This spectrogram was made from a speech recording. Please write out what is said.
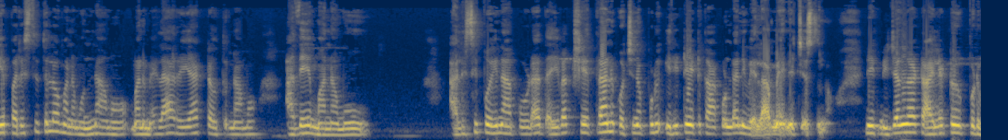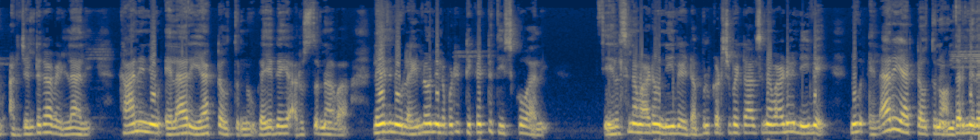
ఏ పరిస్థితిలో మనం ఉన్నామో మనం ఎలా రియాక్ట్ అవుతున్నామో అదే మనము. అలసిపోయినా కూడా దైవక్షేత్రానికి వచ్చినప్పుడు ఇరిటేట్ కాకుండా నువ్వు ఎలా మేనేజ్ చేస్తున్నావు? నీకు నిజంగా టాయిలెట్ ఇప్పుడు అర్జెంటుగా వెళ్ళాలి కానీ నువ్వు ఎలా రియాక్ట్ అవుతున్నావు? గయ గయ అరుస్తున్నావా? లేదు నువ్వు లైన్లో నిలబడి టికెట్ తీసుకోవాలి. చేయాల్సిన వాడు నీవే డబ్బులు ఖర్చు పెట్టాల్సిన వాడివి నీవే. నువ్వు ఎలా రియాక్ట్ అవుతున్నావు? అందరి మీద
